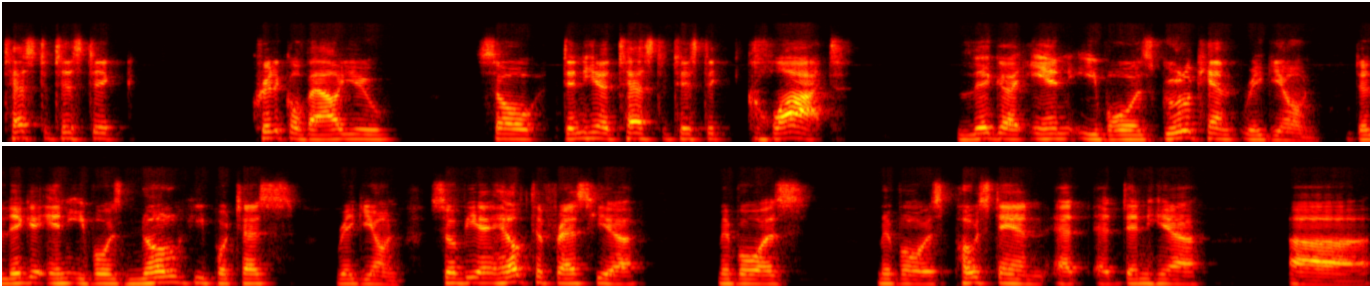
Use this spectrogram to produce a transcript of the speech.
test statistik, critical value, så den her test statistik klart ligger ind i vores guldkendt region. Det ligger ind i vores hypotes region. Så vi er helt tilfreds her med vores, med vores påstand, at, at den her uh,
